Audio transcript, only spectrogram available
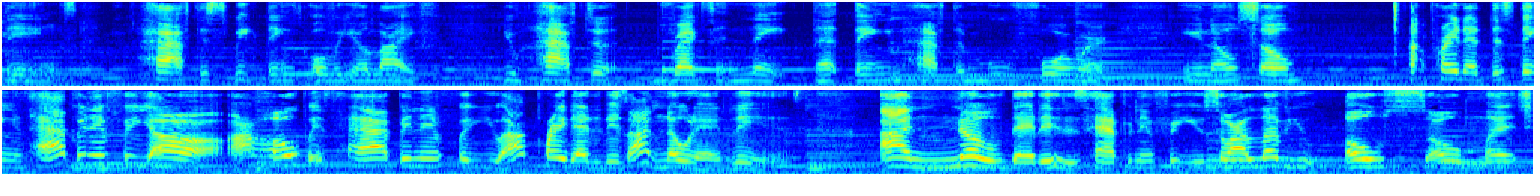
things. You have to speak things over your life. You have to resonate that thing. You have to move forward you know. So I pray that this thing is happening for y'all. I hope it's happening for you. I pray that it is. I know that it is. I know that it is happening for you. So I love you oh so much.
